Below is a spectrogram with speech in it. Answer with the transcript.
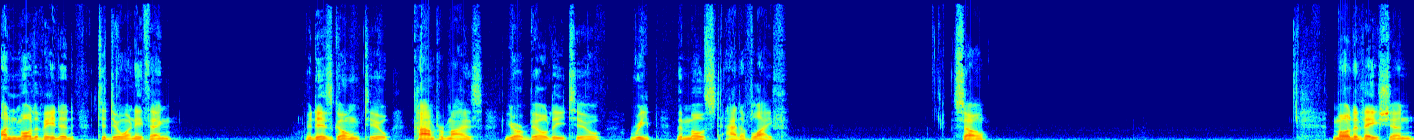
unmotivated to do anything, it is going to compromise your ability to reap the most out of life. So, motivation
